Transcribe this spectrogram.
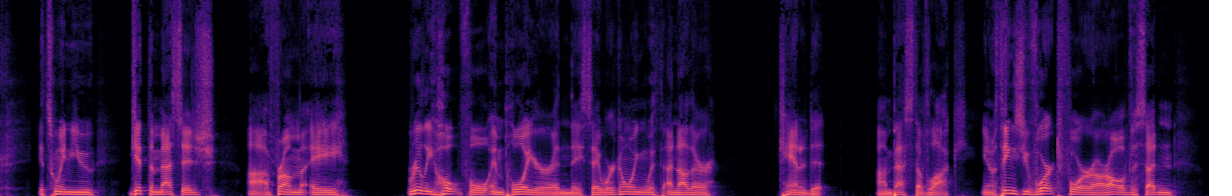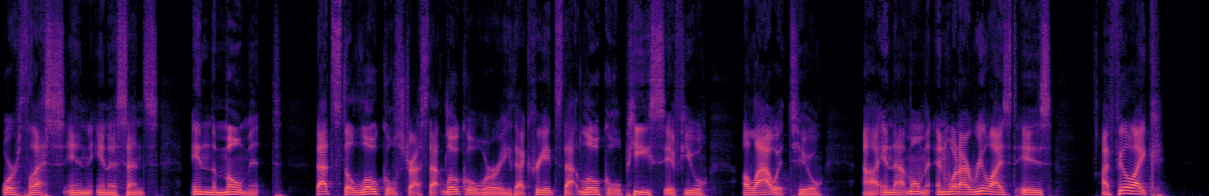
it's when you get the message uh, from a really hopeful employer and they say we're going with another candidate um, best of luck. You know things you've worked for are all of a sudden worthless in in a sense in the moment. That's the local stress that local worry that creates that local peace if you allow it to uh, in that moment. And what i realized is i feel like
